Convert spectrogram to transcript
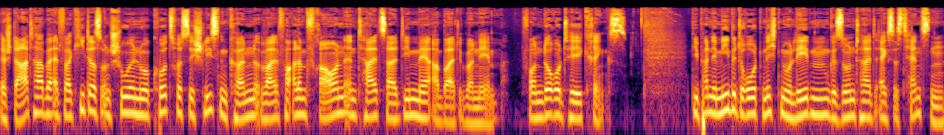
Der Staat habe etwa Kitas und Schulen nur kurzfristig schließen können, weil vor allem Frauen in Teilzeit die Mehrarbeit übernehmen. Von Dorothee Krings. Die Pandemie bedroht nicht nur Leben, Gesundheit, Existenzen.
